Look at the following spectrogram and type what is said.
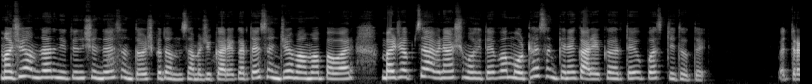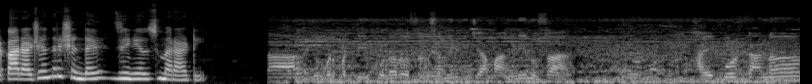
माजी आमदार नितीन शिंदे संतोष कदम सामाजिक कार्यकर्ते संजय मामा पवार भाजपचे अविनाश मोहिते व मोठ्या संख्येने कार्यकर्ते उपस्थित होते. पत्रकार राजेंद्र शिंदे झी न्यूज मराठी. झोपडपट्टी पुनर्वसन समितीच्या मागणीनुसार हायकोर्टानं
